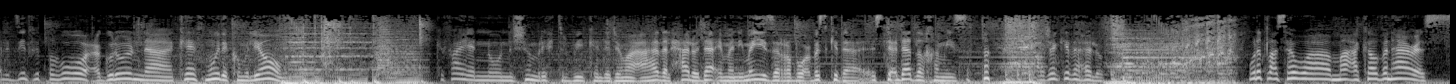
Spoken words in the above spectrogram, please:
الربوع اللي تزين في الطبوع. قولوا لنا كيف مودكم اليوم؟ كفاية إنه نشم ريحة الويكند يا جماعة. هذا الحاله دائما يميز الربوع. بس كذا استعداد للخميس. عشان كذا حلو. ونطلع سوا مع كالفن هاريس.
